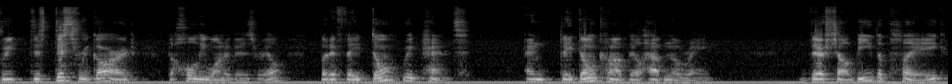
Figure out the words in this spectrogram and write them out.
re- dis- disregard the Holy One of Israel, but if they don't repent and they don't come up, they'll have no rain. There shall be the plague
